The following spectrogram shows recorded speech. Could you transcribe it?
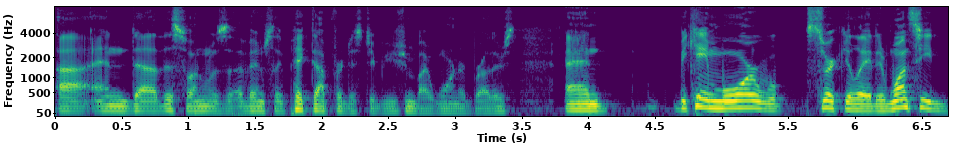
Uh, and uh, this one was eventually picked up for distribution by Warner Brothers and became more circulated once he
